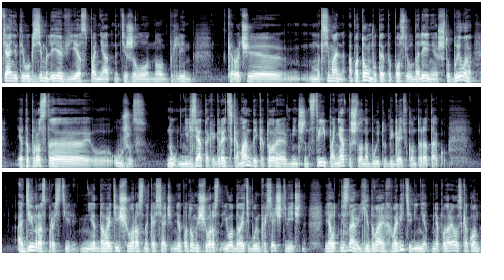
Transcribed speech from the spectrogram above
тянет его к земле, вес, понятно, тяжело, но, блин, короче, максимально. А потом вот это после удаления, что было, это просто э, ужас. Ну, нельзя так играть с командой, которая в меньшинстве, и понятно, что она будет убегать в контратаку. один раз простили. Нет, давайте еще раз накосячим. Нет, потом еще раз. И вот давайте будем косячить вечно. Я вот не знаю, едва я хвалить или нет. Мне понравилось, как он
